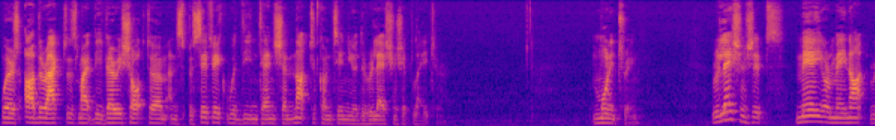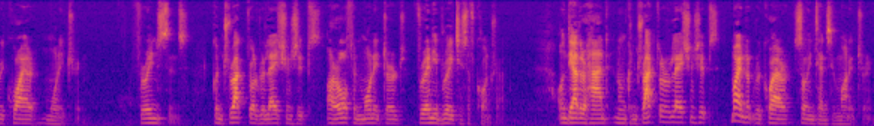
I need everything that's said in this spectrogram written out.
Whereas other actors might be very short-term and specific with the intention not to continue the relationship later. Monitoring. Relationships may or may not require monitoring. For instance, contractual relationships are often monitored for any breaches of contract. On the other hand, non-contractual relationships might not require so intensive monitoring.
